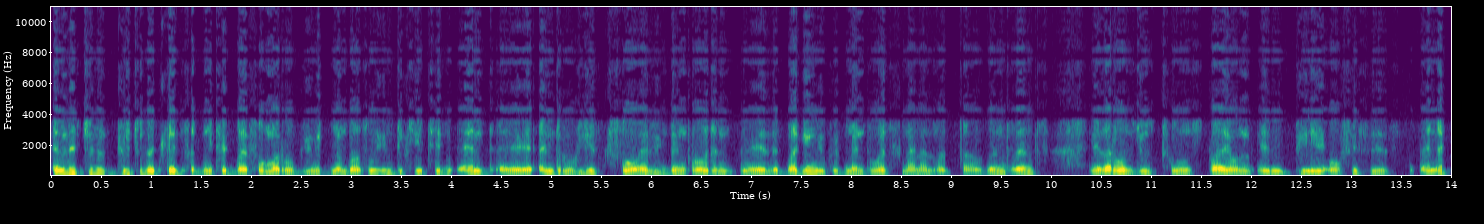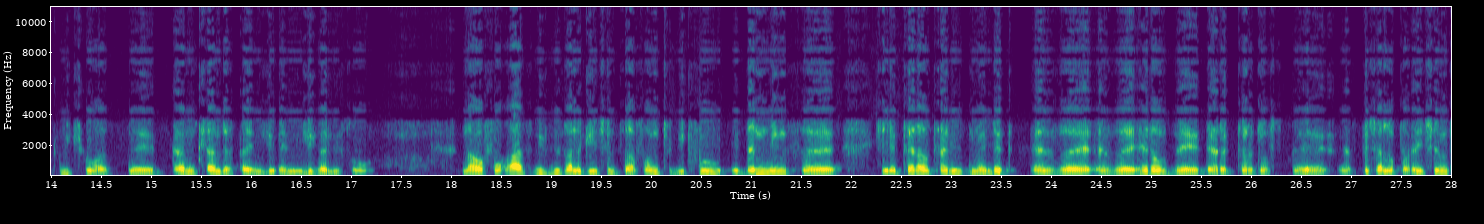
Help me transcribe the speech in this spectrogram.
and this to, due to the claims submitted by former rogue unit members who indicated and uh, Andrew released for having been rolled and uh, the bugging equipment worth 900,000 rands that was used to spy on NPA offices, and which was done clandestinely and illegally so. Now, for us, if these allegations are found to be true, it then means he acted outside his mandate as uh, as the head of the Directorate of uh, Special Operations,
